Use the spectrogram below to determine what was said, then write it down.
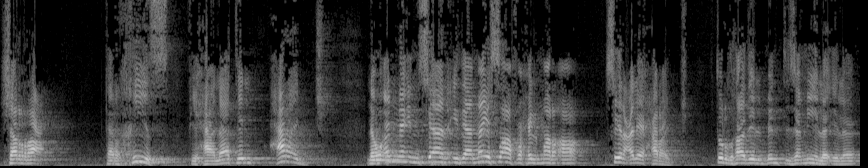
شرع ترخيص في حالات الحرج. لو أن إنسان إذا ما يصافح المرأة يصير عليه حرج. افترض هذه البنت زميلة إلى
